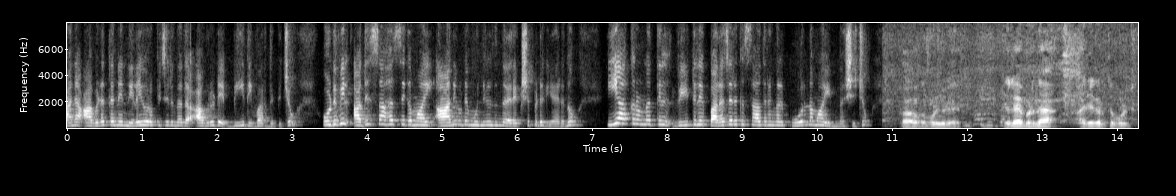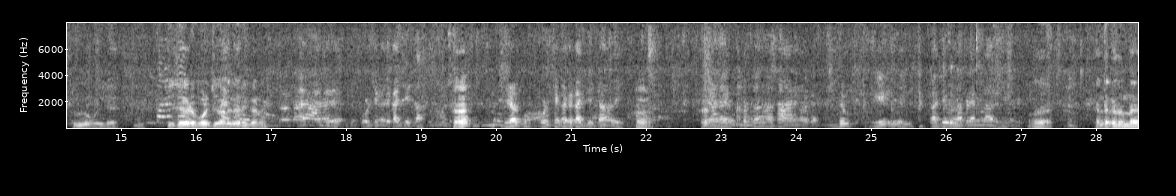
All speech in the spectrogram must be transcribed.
ആന അവിടെ തന്നെ നിലയുറപ്പിച്ചിരുന്നത് അവരുടെ ഭീതി വർദ്ധിപ്പിച്ചു. ഒടുവിൽ അതിസാഹസികമായി ആനയുടെ മുന്നിൽ നിന്ന് രക്ഷപ്പെടുകയായിരുന്നു. ഈ ആക്രമണത്തിൽ വീട്ടിലെ പലചരക്ക് സാധനങ്ങൾ പൂർണമായും നശിച്ചു. ഇതിലെ ഇവിടുന്ന് പോയില്ലേ ഈ സൈഡ് പൊളിച്ച് കയറിക്കാണ്. എന്തൊക്കെ തിന്ന്?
